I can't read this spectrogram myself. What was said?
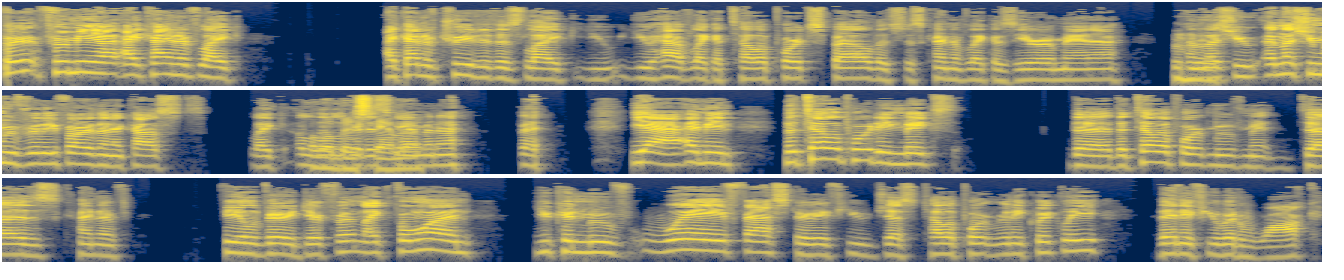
for for me I, I kind of like I kind of treat it as like you you have like a teleport spell that's just kind of like a zero mana Mhm. unless you unless you move really far then it costs like a, little, bit, of stamina. But yeah, I mean the teleporting makes the the teleport movement does kind of feel very different. Like for one, you can move way faster if you just teleport really quickly than if you were to walk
